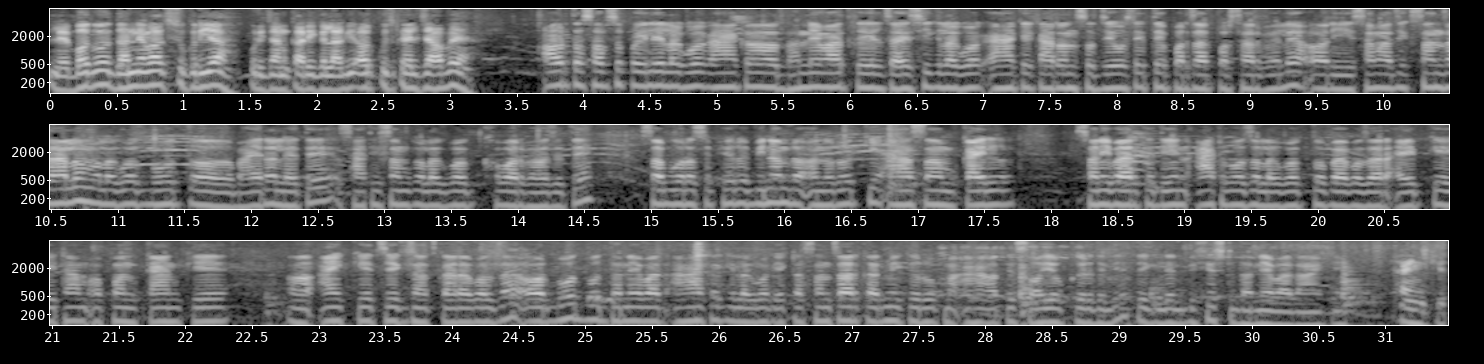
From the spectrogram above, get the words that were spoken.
ले बहुत बहुत धन्यवाद शुक्रिया पूरी जानकारी के लागि। और कुछ कहल चाहबै? और तऽ सबसे पहिले लगभग अहाँके धन्यवाद कहल चाहै छी कि लगभग अहाँके कारणसँ जे होतै एते प्रचार प्रसार भेलै और ई सामाजिक सञ्जालोमे लगभग बहुत वायरल हेतै साथी सबके लगभग खबर भए जेतै। सब गोरेसँ फेरो विनम्र अनुरोध कि अहाँ सब काल्हि शनिबारके दिन आठ बजे लगभग तोपा बजार आबिके एहिठाम अपन कानके अ, आँखिके चेक जाँच कराओल जाय और बहुत बहुत धन्यवाद अहाँके कि लगभग एकटा संचार कर्मीके रूपमे अहाँ अते सहयोग करि देलियै ताहिके लेल विशिष्ट धन्यवाद अहाँके। Thank you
